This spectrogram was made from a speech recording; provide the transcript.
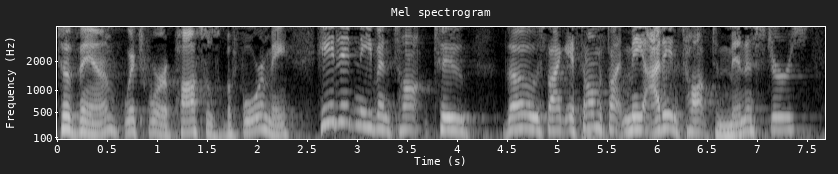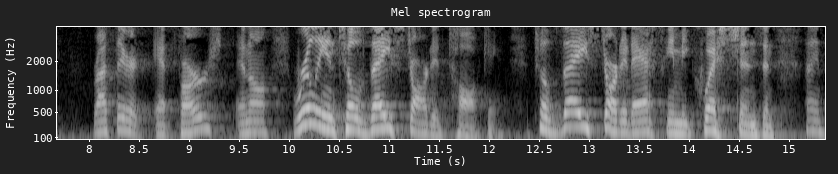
to them which were apostles before me. He didn't even talk to those like it's almost like me. I didn't talk to ministers right there at, at first and all. Really until they started talking, till they started asking me questions and saying,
